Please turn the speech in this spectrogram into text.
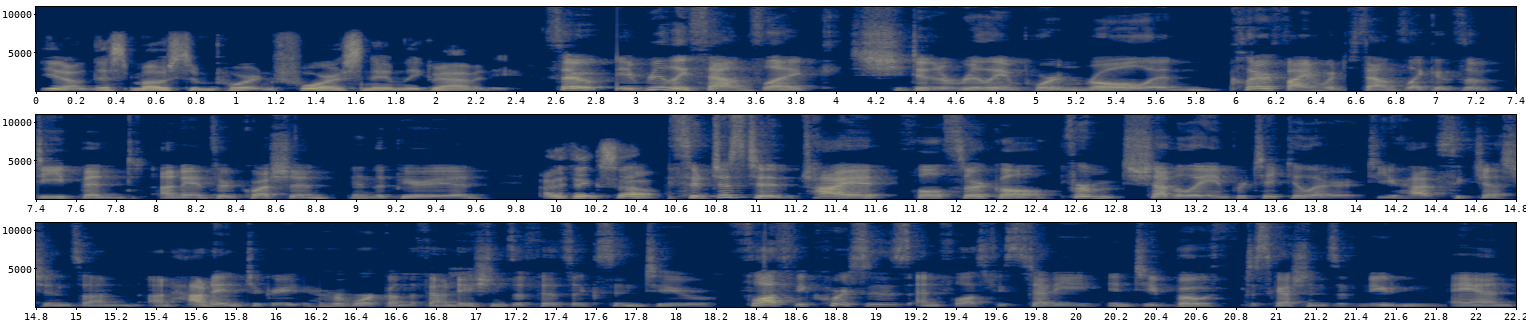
you know, this most important force, namely gravity. So it really sounds like she did a really important role in clarifying what sounds like is a deep and unanswered question in the period. I think so. So just to tie it full circle, for Châtelet in particular, do you have suggestions on, on how to integrate her work on the foundations of physics into philosophy courses and philosophy study, into both discussions of Newton and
